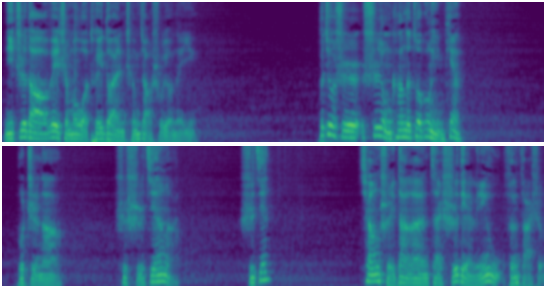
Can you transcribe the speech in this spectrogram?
你知道为什么我推断程教署有内应？不就是施永康的做供影片？不止呢，是时间啊，时间。枪水弹案在十点零五分发生，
